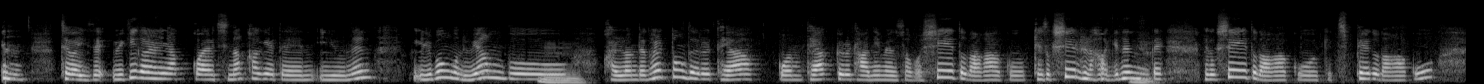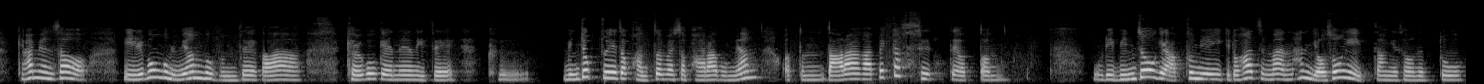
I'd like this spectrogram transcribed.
제가 이제 위기관리학과에 진학하게 된 이유는 그 일본군 위안부 음. 관련된 활동들을 대학원, 대학교를 다니면서 뭐 시위도 나가고 계속 시위를 나가긴 했는데 네. 계속 시위도 나가고 이렇게 집회도 나가고 이렇게 하면서 이 일본군 위안부 문제가 결국에는 이제 그 민족주의적 관점에서 바라보면 어떤 나라가 뺏겼을 때 어떤 우리 민족의 아픔이기도 하지만 한 여성의 입장에서는 또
